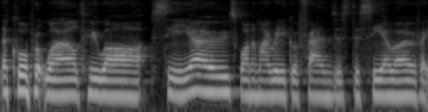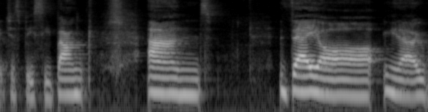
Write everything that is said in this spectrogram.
the corporate world who are CEOs. One of my really good friends is the COO of HSBC Bank. And they are, you know,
